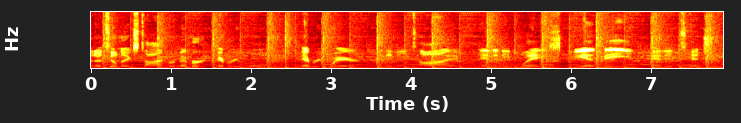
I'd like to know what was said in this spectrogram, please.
And until next time, remember everyone, everywhere, at any time, and any place can be an intentional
